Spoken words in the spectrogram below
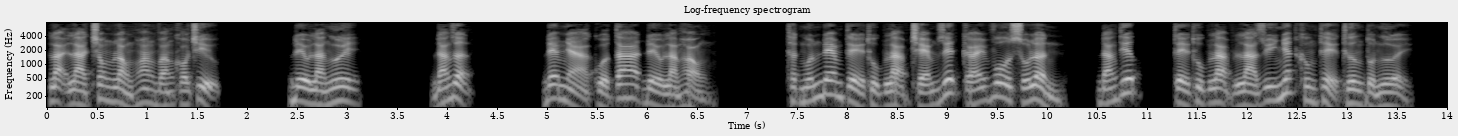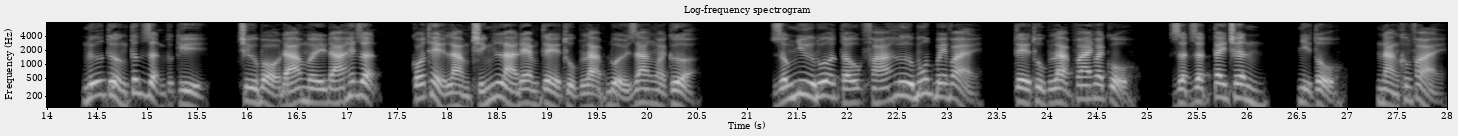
lại là trong lòng hoang vắng khó chịu. Đều là ngươi. Đáng giận. Đem nhà của ta đều làm hỏng. Thật muốn đem tề thục lạp chém giết cái vô số lần, đáng tiếc, tề thục lạp là duy nhất không thể thương tổn người. Nữ tường tức giận cực kỳ, trừ bỏ đá mấy đá hết giận, có thể làm chính là đem tề thục lạp đuổi ra ngoài cửa. Giống như đua tấu phá hư bút bê vải, tề thục lạp vai vai cổ, giật giật tay chân, nhị tổ, nàng không phải.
